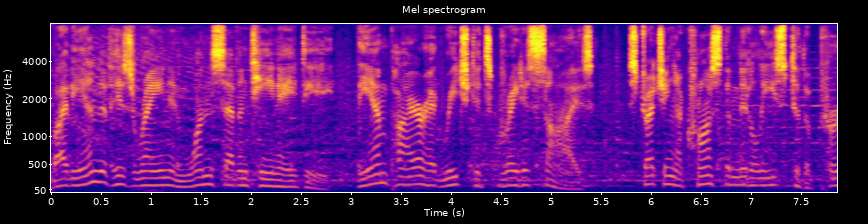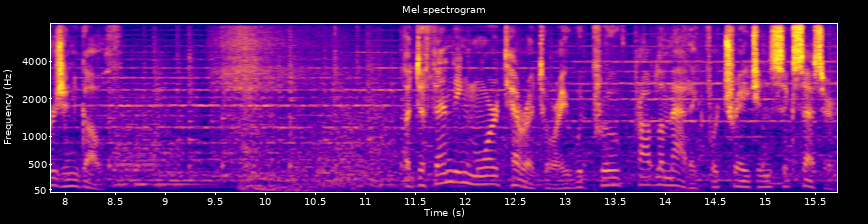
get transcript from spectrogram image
By the end of his reign in 117 AD, the empire had reached its greatest size, stretching across the Middle East to the Persian Gulf. But defending more territory would prove problematic for Trajan's successor.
